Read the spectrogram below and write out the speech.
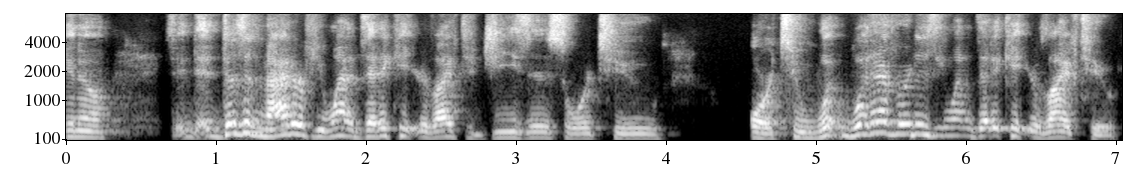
You know, it doesn't matter if you want to dedicate your life to Jesus or to or to what, whatever it is you want to dedicate your life to.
